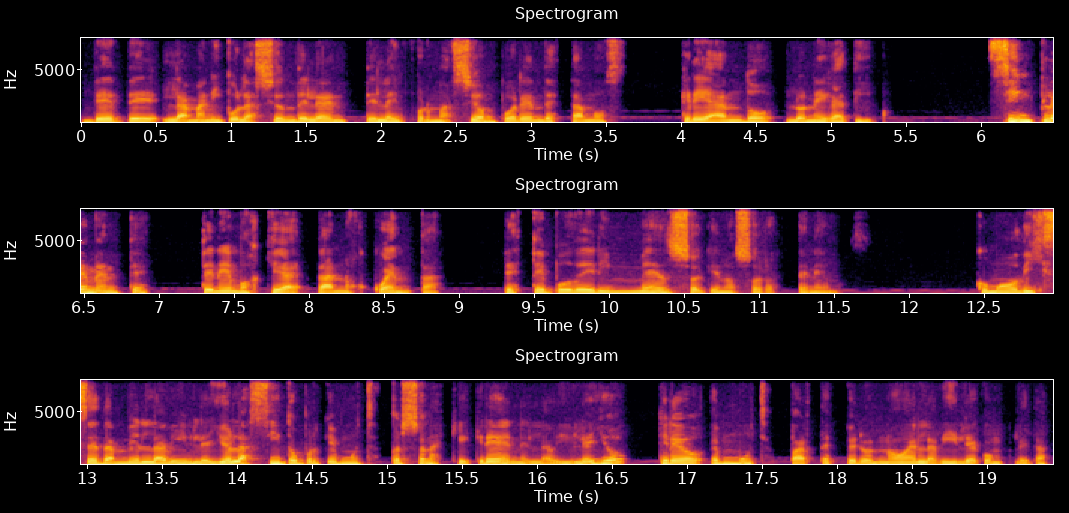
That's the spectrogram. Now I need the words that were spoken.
desde la manipulación de la, información, por ende estamos creando lo negativo. Simplemente tenemos que darnos cuenta de este poder inmenso que nosotros tenemos. Como dice también la Biblia, yo la cito porque hay muchas personas que creen en la Biblia, yo creo en muchas partes, pero no en la Biblia completa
